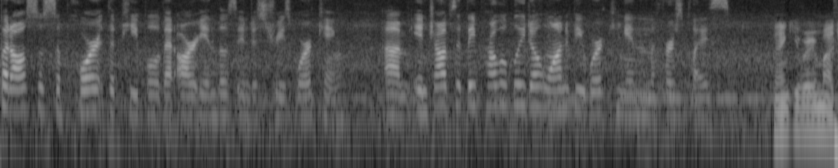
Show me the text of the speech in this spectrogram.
but also support the people that are in those industries working um, in jobs that they probably don't want to be working in in the first place. Thank you very much.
